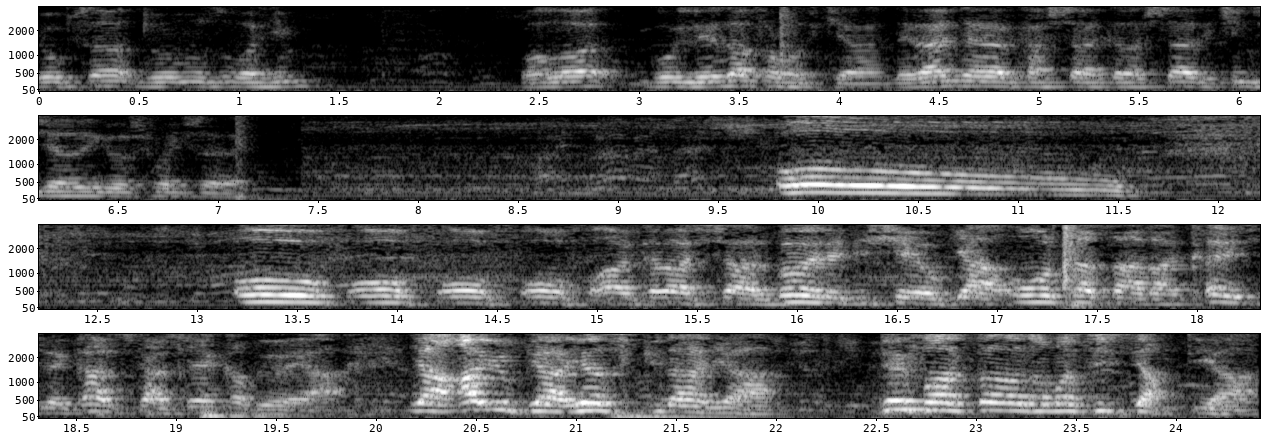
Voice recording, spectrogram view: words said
Yoksa durumumuz vahim. Vallahi golleri de atamadık ya. Neler neler kaçtı arkadaşlar. İkinci yarıda görüşmek üzere. Oo! Of arkadaşlar böyle bir şey yok ya. Orta sahadan kaleciyle karşı karşıya kalıyor ya. Ya ayıp ya yazık günah ya. Defanstan adam asist yaptı ya.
